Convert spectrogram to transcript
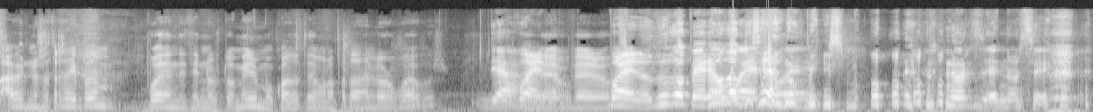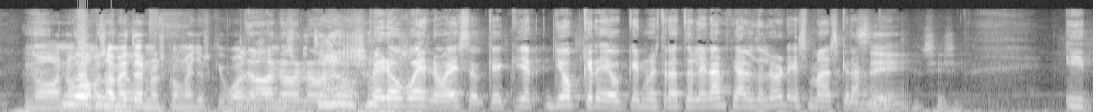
A ver, nosotras ahí pueden, pueden decirnos lo mismo cuando tengo una patada en los huevos. Ya. Bueno, pero- bueno, dudo, Pero dudo que bueno, sea lo eh. mismo. no sé, no sé. No, no, No vamos a meternos con ellos que igual No, dejan no, de no, no. Pero bueno, eso, que yo creo que nuestra tolerancia al dolor es más grande. Sí, sí, sí. Y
